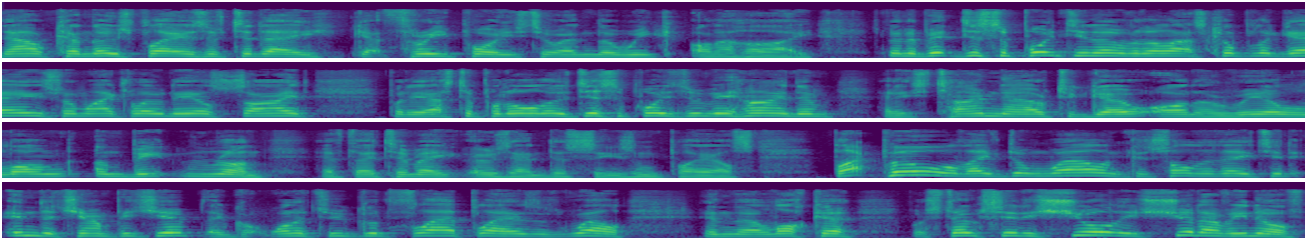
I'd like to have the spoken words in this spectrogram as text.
Now, can those players of today get three points to end the week on a high? It's been a bit disappointing over the last couple of games for Michael O'Neill's side, but he has to put all those disappointments behind him, and it's time now to go on a real long unbeaten run if they're to make those end of season playoffs. Blackpool, well, they've done well and consolidated in the Championship. They've got one or two good flair players as well in their locker. But Stoke City surely should have enough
